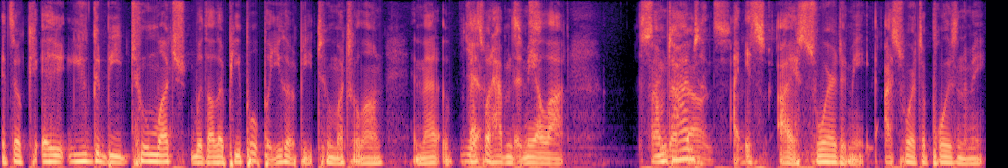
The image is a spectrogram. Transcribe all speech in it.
it's okay. Eh, you could be too much with other people, but you could be too much alone, and that that's Yeah, what happens to me a lot. Sometimes. I, it's I swear to me, I swear it's a poison to me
